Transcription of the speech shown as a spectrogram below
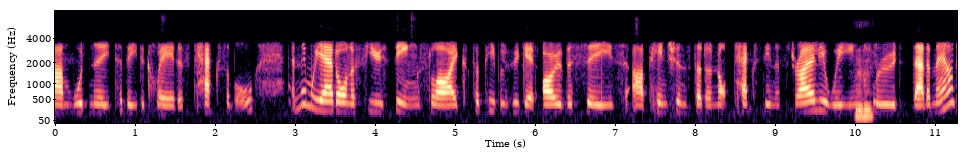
um, would need to be declared as taxable. And then we add on a few things like for people who get overseas uh, pensions that are not taxed in Australia, we mm-hmm. include that amount.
